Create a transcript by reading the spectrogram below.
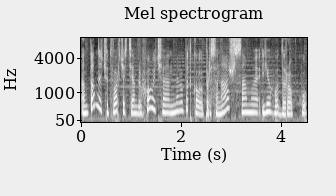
Антонич у творчості Андруховича не випадковий персонаж, саме його доробку.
